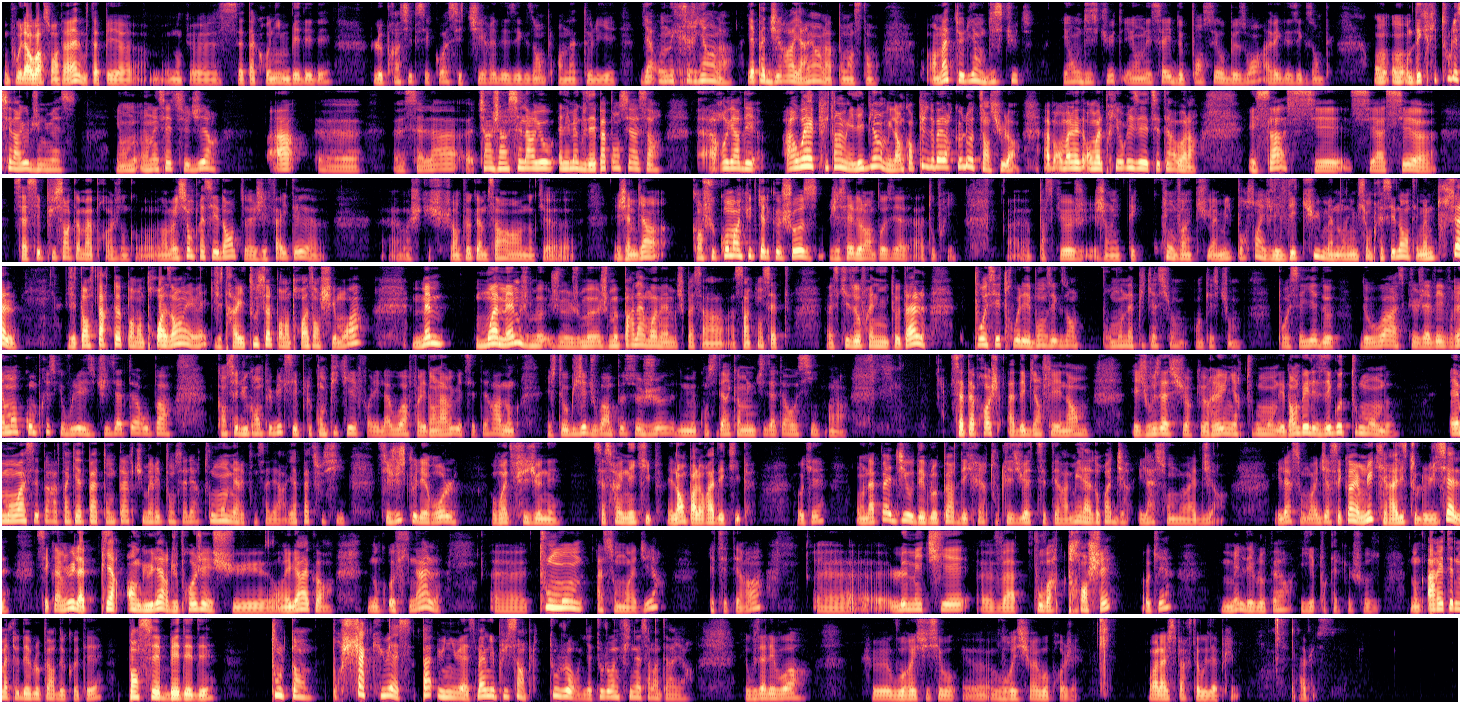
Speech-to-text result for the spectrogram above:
vous pouvez la voir sur Internet, vous tapez euh, donc, euh, cet acronyme BDD. Le principe, c'est quoi? C'est tirer des exemples en atelier. Y a, on n'écrit rien là. Il n'y a pas de Jira, il n'y a rien là pour l'instant. En atelier, on discute. Et on discute et on essaye de penser aux besoins avec des exemples. On, décrit tous les scénarios d'une US. Et on, essaie de se dire, ah, euh, celle-là, tiens, j'ai un scénario. Eh les mecs, vous n'avez pas pensé à ça. regardez. Ah ouais, putain, mais il est bien, mais il a encore plus de valeur que l'autre, celui-là. Ah bah, on, va, on va le prioriser, etc. Voilà. Et ça, c'est assez c'est assez puissant comme approche. Donc, dans ma mission précédente, j'ai fighté. Euh, euh, moi, je, suis un peu comme ça. Hein, euh, j'aime bien. Quand je suis convaincu de quelque chose, j'essaye de l'imposer à, tout prix. parce que j'en étais convaincu à 1000% et je l'ai vécu même dans l'émission précédente et même tout seul. J'étais en start-up pendant 3 ans, les. J'ai travaillé tout seul pendant 3 ans chez moi. Même moi-même, je me, parlais à moi-même. Je sais pas, c'est un, un, concept. schizophrénie totale pour essayer de trouver les bons exemples pour mon application en question, pour essayer de, de voir est-ce que j'avais vraiment compris ce que voulaient les utilisateurs ou pas. Quand c'est du grand public, c'est plus compliqué, il faut aller la voir, il faut aller dans la rue, etc. Donc j'étais obligé de jouer un peu ce jeu, de me considérer comme un utilisateur aussi. Voilà. Cette approche a des bienfaits énormes, et je vous assure que réunir tout le monde et d'enlever les égaux de tout le monde, MOA c'est pas t'inquiète pas, ton taf, tu mérites ton salaire, tout le monde mérite ton salaire, il n'y a pas de souci. C'est juste que les rôles vont être fusionnés. Ça sera une équipe, et là on parlera d'équipe ok? On n'a pas dit au développeur d'écrire toutes les UI, etc. Mais il a le droit de dire, il a son mot à dire. Il a son mot à dire. C'est quand même lui qui réalise tout le logiciel. C'est quand même lui la pierre angulaire du projet. On est bien d'accord. Donc au final, euh, tout le monde a son mot à dire, etc. Euh, le métier euh, va pouvoir trancher, ok? Mais le développeur y est pour quelque chose. Donc arrêtez de mettre le développeur de côté. Pensez BDD tout le temps pour chaque US, pas une US, même les plus simples. Toujours, il y a toujours une finesse à l'intérieur. Et vous allez voir, vous réussissiez vos, euh, vous réussirez vos projets. Voilà, j'espère que ça vous a plu. À plus.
